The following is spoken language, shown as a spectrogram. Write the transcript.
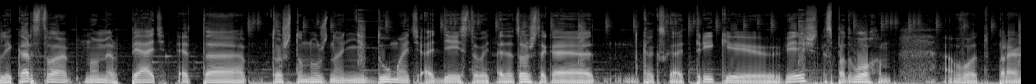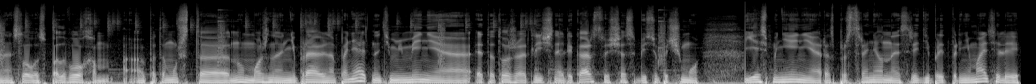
Лекарство номер пять – это то, что нужно не думать, а действовать. Это тоже такая, как сказать, трики вещь с подвохом. Вот, правильное слово, с подвохом. А, потому что, ну, можно неправильно понять, но тем не менее, это тоже отличное лекарство. Сейчас объясню почему. Есть мнение, распространенное среди предпринимателей,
